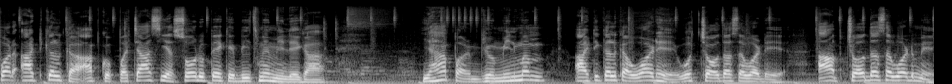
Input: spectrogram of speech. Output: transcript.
पर आर्टिकल का आपको 50 या 100 रुपये के बीच में मिलेगा। यहाँ पर जो मिनिमम आर्टिकल का वर्ड है, वो 1400 वर्ड है। आप 1400 वर्ड में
